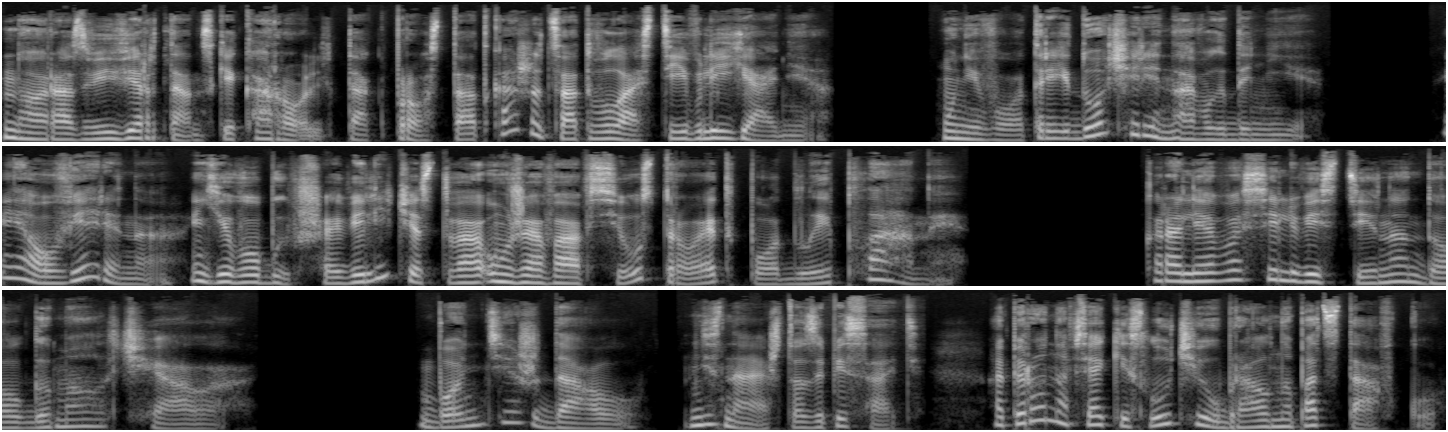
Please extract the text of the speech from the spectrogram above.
Но разве вертанский король так просто откажется от власти и влияния? У него три дочери на выданье. Я уверена, его бывшее величество уже вовсю строит подлые планы. Королева Сильвестина долго молчала. Бонти ждал, не зная, что записать, а перо на всякий случай убрал на подставку.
